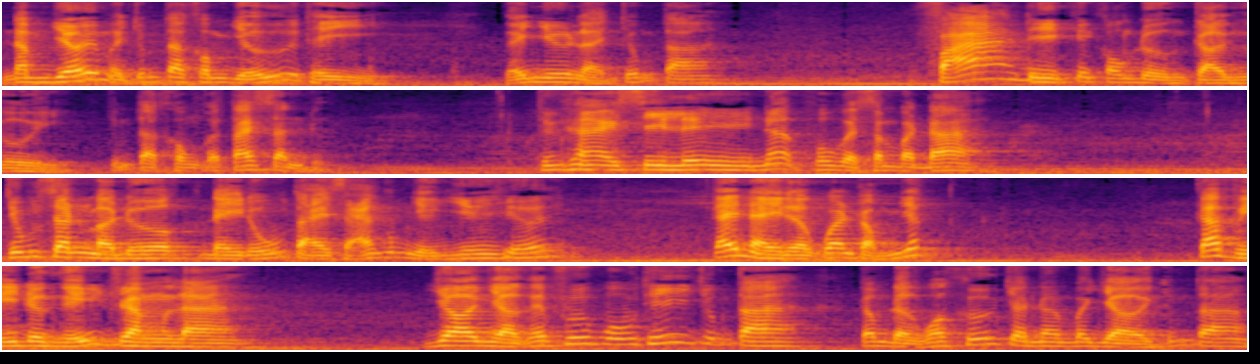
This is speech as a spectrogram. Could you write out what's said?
Năm giới mà chúng ta không giữ thì kể như là chúng ta phá đi cái con đường trời người chúng ta không có tái sanh được thứ hai sili nó phu và sampada chúng sanh mà được đầy đủ tài sản cũng như thế giới. Cái này là quan trọng nhất. Các vị đừng nghĩ rằng là do nhờ cái phước bố thí chúng ta trong đời quá khứ cho nên bây giờ chúng ta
